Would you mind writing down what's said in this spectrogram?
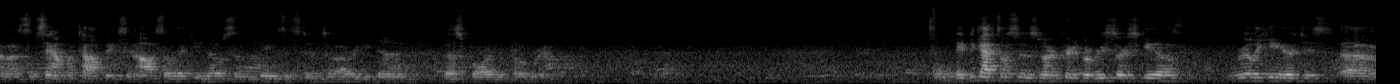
uh, some sample topics and also let you know some things that students have already done thus far in the program. AP capstone students learn critical research skills. Really here just uh,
